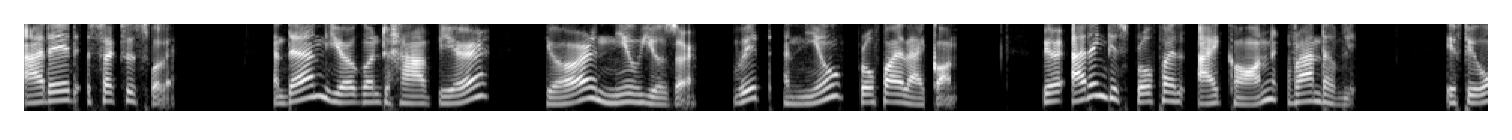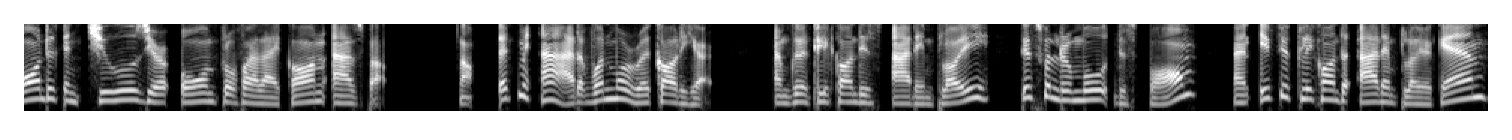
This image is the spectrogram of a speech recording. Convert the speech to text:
added successfully. And then you're going to have here your new user with a new profile icon we are adding this profile icon randomly. If you want, you can choose your own profile icon as well. Now, let me add one more record here. I'm going to click on this add employee. This will remove this form. And if you click on the add employee again,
